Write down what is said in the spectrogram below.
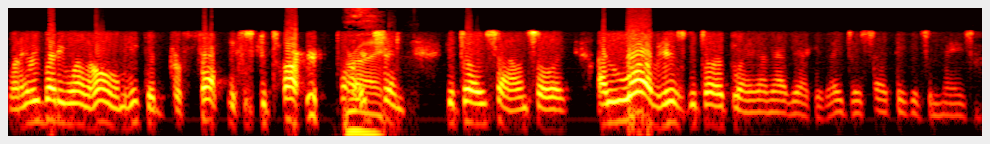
When everybody went home, he could perfect his guitar parts right. and guitar sound. So I love his guitar playing on that record. I just I think it's amazing.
